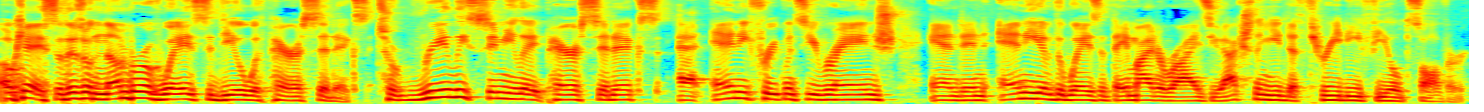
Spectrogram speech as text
Okay, so there's a number of ways to deal with parasitics. To really simulate parasitics at any frequency range and in any of the ways that they might arise, you actually need a 3D field solver.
